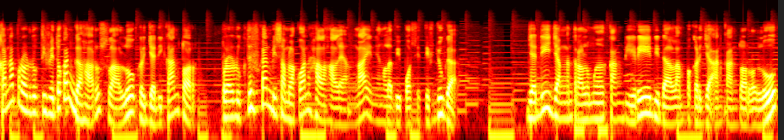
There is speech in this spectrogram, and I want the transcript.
Karena produktif itu kan nggak harus selalu kerja di kantor. Produktif kan bisa melakukan hal-hal yang lain yang lebih positif juga. Jadi jangan terlalu mengekang diri di dalam pekerjaan kantor lu,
